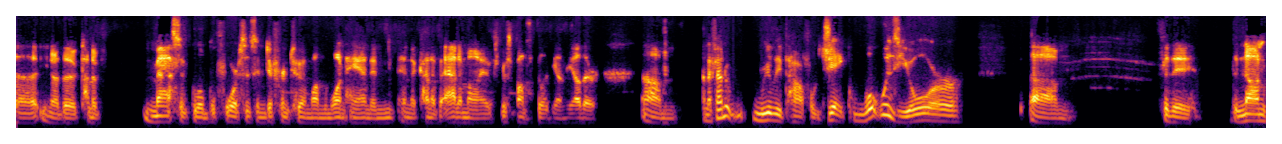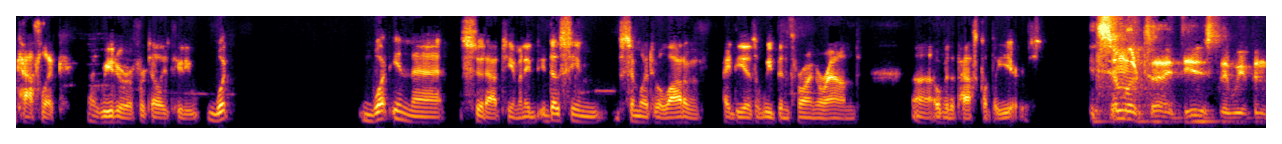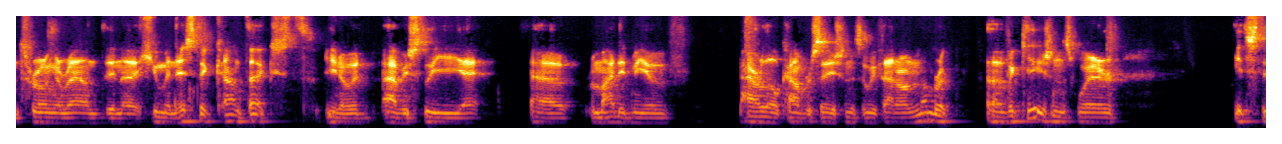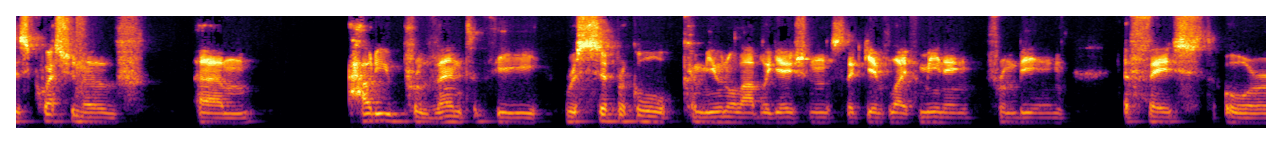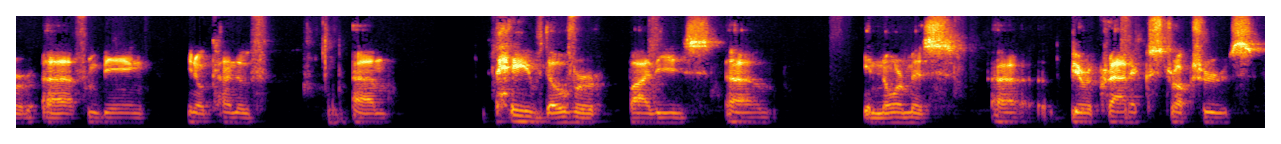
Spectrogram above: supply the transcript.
uh, you know the kind of massive global forces indifferent to him on the one hand and, and a kind of atomized responsibility on the other. Um, and I found it really powerful. Jake, what was your, um, for the, the non-Catholic reader of Fratelli Tutti, what, what in that stood out to you? And it, it does seem similar to a lot of ideas that we've been throwing around uh, over the past couple of years. It's similar to ideas that we've been throwing around in a humanistic context. You know, it obviously uh, reminded me of parallel conversations that we've had on a number of occasions where it's this question of um, how do you prevent the reciprocal communal obligations that give life meaning from being effaced or uh, from being, you know, kind of um, paved over by these um, enormous uh, bureaucratic structures,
